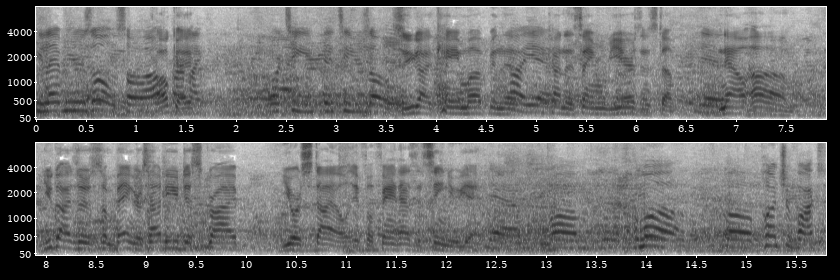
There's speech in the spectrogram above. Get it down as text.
11 years old. So I was Okay. like 14, 15 years old. So you guys came up in the Oh, yeah. kind of the same years and stuff. Yeah. Now, um, you guys are some bangers. How do you describe your style if a fan hasn't seen you yet? Yeah, um, I'm a, a puncher boxer.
